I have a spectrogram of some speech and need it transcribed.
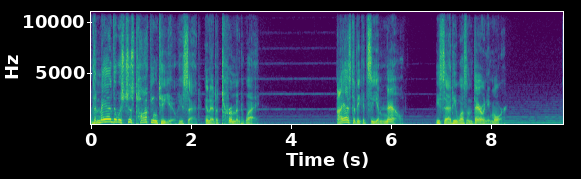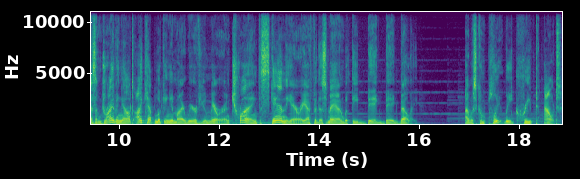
"'The man that was just talking to you,' he said in a determined way. I asked if he could see him now. He said he wasn't there anymore. As I'm driving out, I kept looking in my rearview mirror and trying to scan the area for this man with the big, big belly. I was completely creeped out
